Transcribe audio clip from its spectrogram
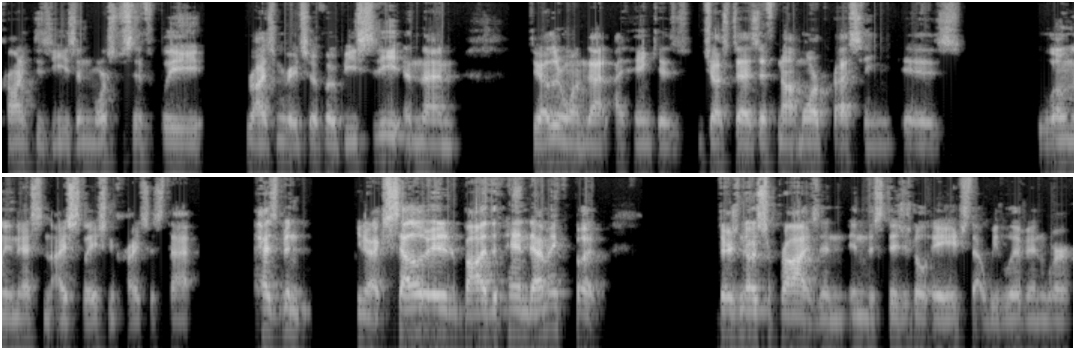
chronic disease and more specifically rising rates of obesity, and then the other one that I think is just as, if not more pressing, is loneliness and isolation crisis that has been, you know, accelerated by the pandemic, but there's no surprise in in this digital age that we live in where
